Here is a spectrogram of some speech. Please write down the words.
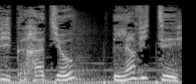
Bip Radio, l'invité.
